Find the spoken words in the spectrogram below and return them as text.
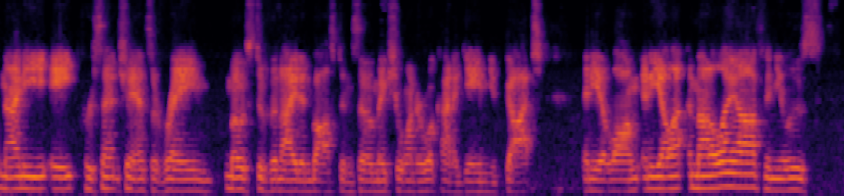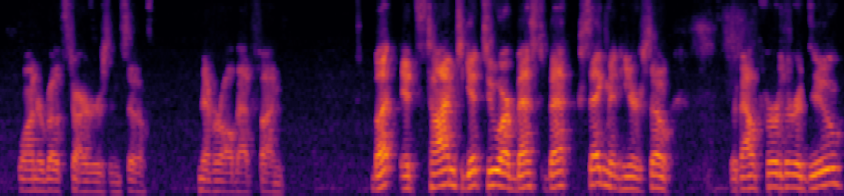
98% chance of rain most of the night in Boston. So it makes you wonder what kind of game you've got. Any long, any amount of layoff, and you lose one or both starters, and so never all that fun. But it's time to get to our best bet segment here. So without further ado,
